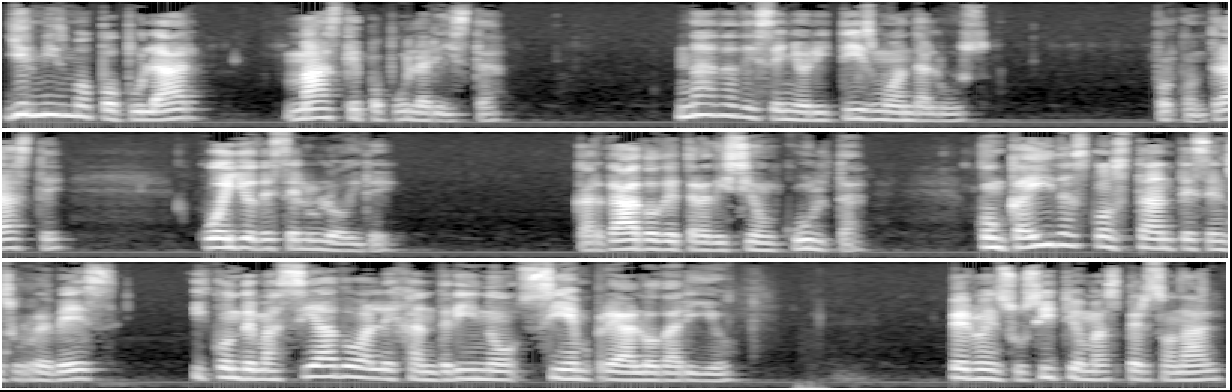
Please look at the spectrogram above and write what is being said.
y el mismo popular más que popularista. Nada de señoritismo andaluz. Por contraste, cuello de celuloide, cargado de tradición culta, con caídas constantes en su revés y con demasiado alejandrino siempre a lo Darío. Pero en su sitio más personal,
